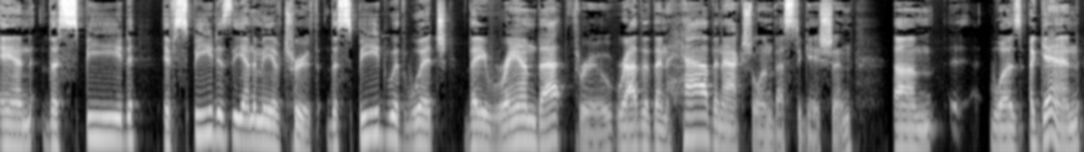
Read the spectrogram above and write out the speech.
and the speed if speed is the enemy of truth the speed with which they ran that through rather than have an actual investigation um, was again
